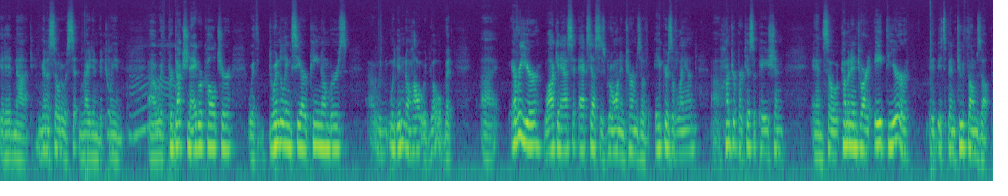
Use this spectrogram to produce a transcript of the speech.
it had not. Minnesota was sitting right in between uh, with production agriculture, with dwindling CRP numbers. Uh, we, we didn't know how it would go, but uh, every year, walk-in access is growing in terms of acres of land, uh, hunter participation, and so coming into our eighth year, it, it's been two thumbs up.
